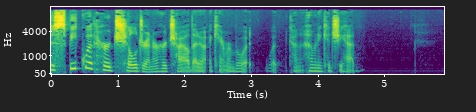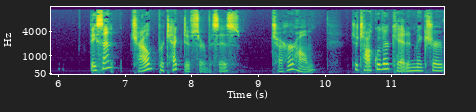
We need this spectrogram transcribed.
to speak with her children or her child I, don't, I can't remember what what kind of how many kids she had they sent Child Protective Services to her home to talk with her kid and make sure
